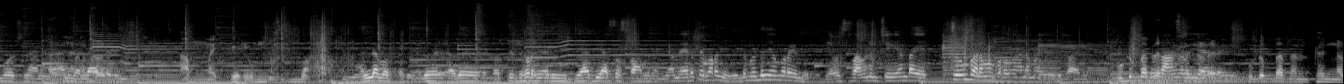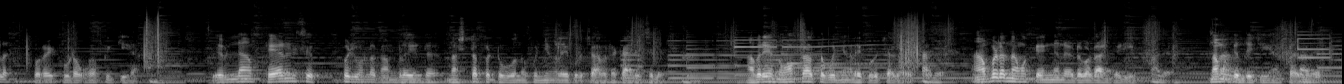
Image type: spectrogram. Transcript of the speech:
ഇമോഷനാണ് ഞാൻ വല്ലാത്ത അമ്മയ്ക്കൊരു. നല്ല പദ്ധതി. അത് അത് സത്യത്തിൽ പറഞ്ഞ ഒരു വിദ്യാഭ്യാസ സ്ഥാപനം. ഞാൻ നേരത്തെ പറഞ്ഞു വീണ്ടും വീണ്ടും ഞാൻ പറയുന്നു വിദ്യാഭ്യാസ സ്ഥാപനം ചെയ്യേണ്ട ഏറ്റവും പരമപ്രധാനമായ ഒരു കാര്യം. കുടുംബ. കുടുംബ ബന്ധങ്ങൾ കുറെ കൂടെ ഉറപ്പിക്കുക. എല്ലാം പേരൻസ് എപ്പോഴുമുള്ള കംപ്ലൈന്റ് നഷ്ടപ്പെട്ടു പോകുന്ന കുഞ്ഞുങ്ങളെക്കുറിച്ച് അവരുടെ കാര്യത്തിൽ അവരെ നോക്കാത്ത കുഞ്ഞുങ്ങളെക്കുറിച്ച് അതെ. അവിടെ നമുക്ക് എങ്ങനെ ഇടപെടാൻ കഴിയും? അതെ. നമുക്ക് എന്ത് ചെയ്യാൻ സാധിക്കും?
